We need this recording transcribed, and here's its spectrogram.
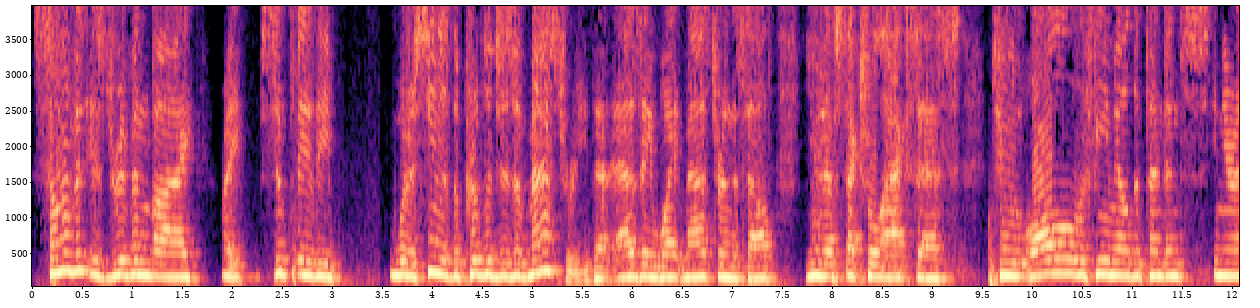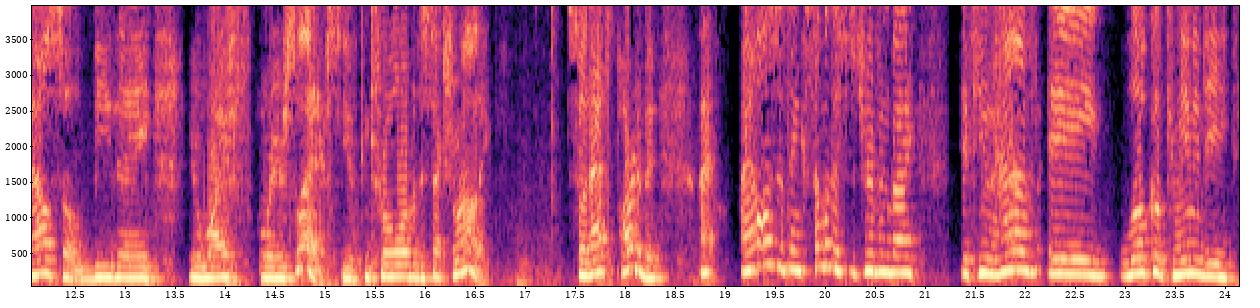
Some of it is driven by, right, simply the what are seen as the privileges of mastery that as a white master in the South, you have sexual access to all the female dependents in your household, be they your wife or your slaves. You have control over the sexuality. So that's part of it. I, I also think some of this is driven by if you have a local community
